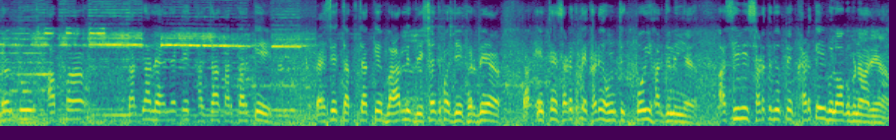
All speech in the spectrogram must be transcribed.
ਪਰੰਤੂ ਆਪਾਂ ਕਰਜ਼ਾ ਲੈ ਲੈ ਕੇ ਖਰਚਾ ਕਰ ਕਰਕੇ ਪੈਸੇ ਚੱਕ ਚੱਕ ਕੇ ਬਾਹਰਲੇ ਦੇਸ਼ਾਂ 'ਚ ਭੱਜੇ ਫਿਰਦੇ ਆ ਤਾਂ ਇੱਥੇ ਸੜਕ ਤੇ ਖੜੇ ਹੋਣ 'ਚ ਕੋਈ ਹਰਜ ਨਹੀਂ ਹੈ। ਅਸੀਂ ਵੀ ਸੜਕ ਦੇ ਉੱਤੇ ਖੜ ਕੇ ਹੀ ਵਲੌਗ ਬਣਾ ਰਹੇ ਹਾਂ।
